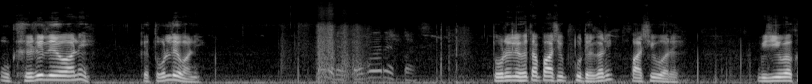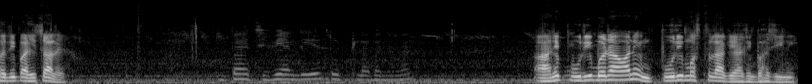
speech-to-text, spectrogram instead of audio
ઉખેડી લેવાની કે તોડી લેવાની? તોડી તોડેલી હોય તો પાછી ફૂટે ઘણી પાછી વરે. બીજી વખત પાછી ચાલે. આની પૂરી બનાવવાની પૂરી મસ્ત લાગે આની ભાજીની.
